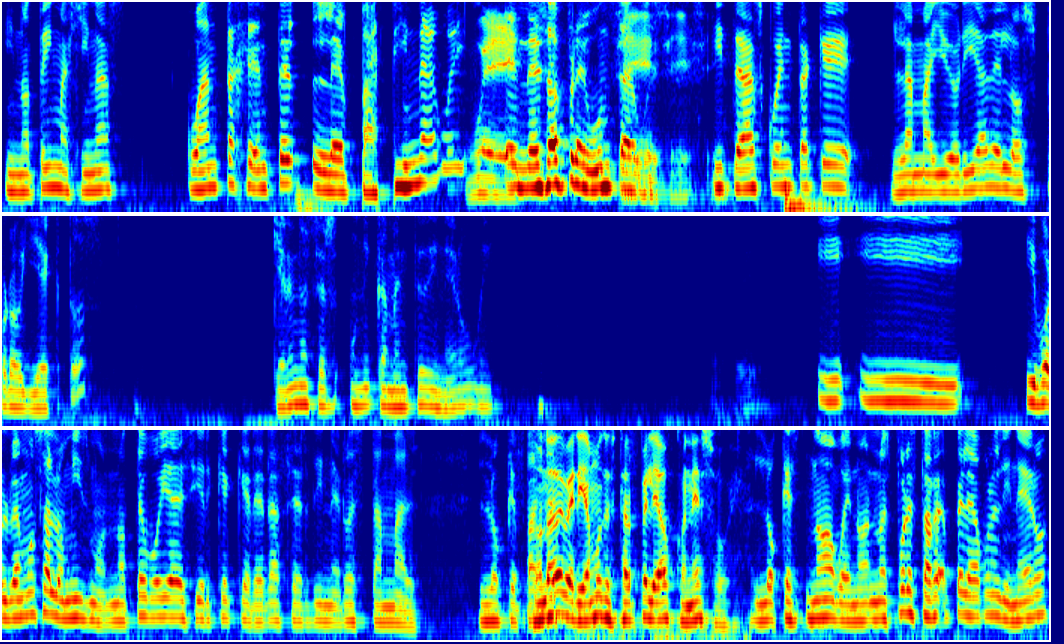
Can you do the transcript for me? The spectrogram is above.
Y no te imaginas cuánta gente le patina, güey, en esa pregunta, güey. Sí, sí, y te das cuenta que la mayoría de los proyectos quieren hacer únicamente dinero, güey. Y, y, y, volvemos a lo mismo. No te voy a decir que querer hacer dinero está mal. Lo que pasa no, no deberíamos de estar peleados con eso, güey. Lo que no, güey, no, no es por estar peleado con el dinero.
